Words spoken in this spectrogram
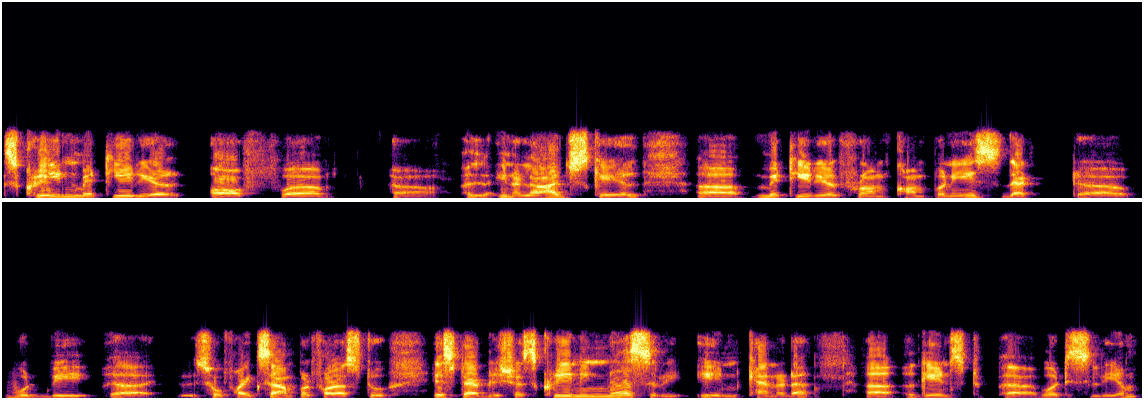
screen material of uh, in a large scale uh, material from companies that uh, would be uh, so for example for us to establish a screening nursery in canada uh, against uh, verticillium.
